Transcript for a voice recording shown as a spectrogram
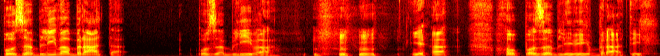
Pozabljiva brata. Pozabljiva. ja, o pozabljivih bratih.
